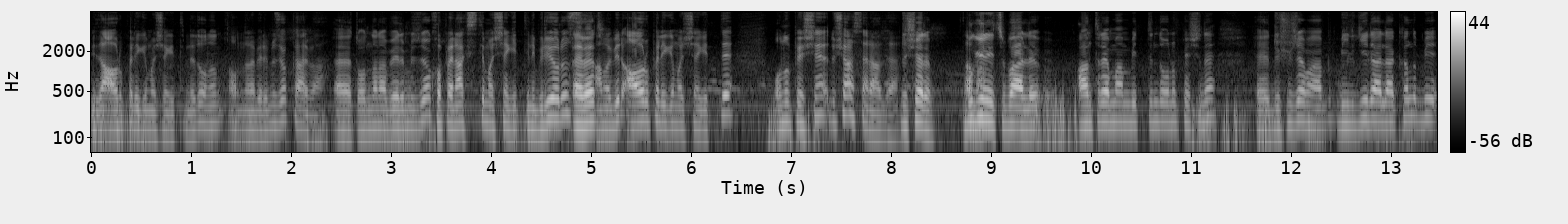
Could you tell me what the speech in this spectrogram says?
Bir de Avrupa Ligi maçına gittim dedi. Onun ondan haberimiz yok galiba. evet ondan haberimiz yok. Kopenhag City maçına gittiğini biliyoruz. Evet. Ama bir Avrupa Ligi maçına gitti. Onun peşine düşersin herhalde. Düşerim. Tamam. Bugün itibariyle antrenman bittiğinde onun peşine e, düşeceğim abi. Bilgiyle alakalı bir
